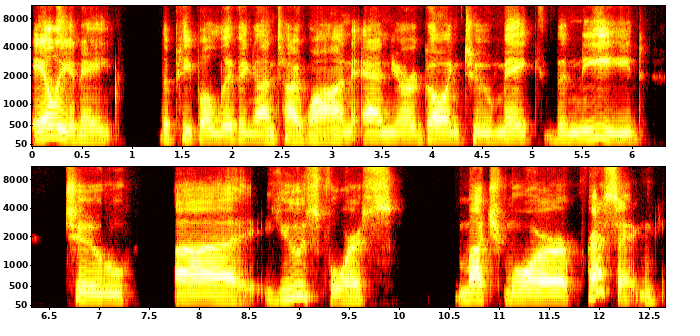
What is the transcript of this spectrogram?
alienate the people living on Taiwan, and you're going to make the need to uh, use force much more pressing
